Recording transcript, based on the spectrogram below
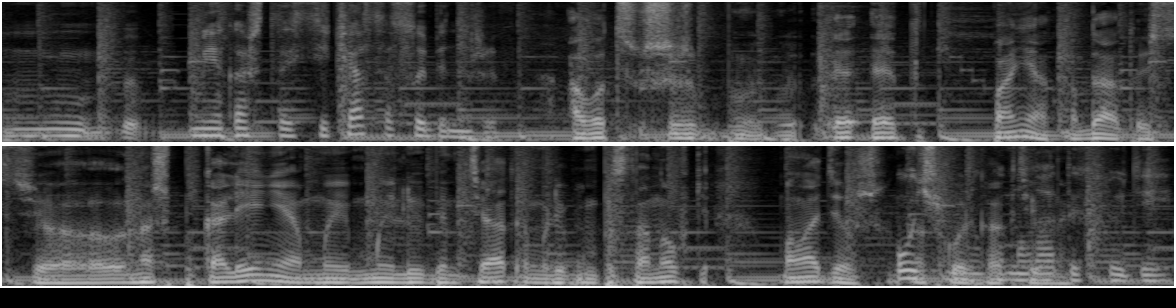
мне кажется, сейчас особенно жив. А вот э, это понятно, да, то есть э, наше поколение, мы, мы любим театр, мы любим постановки. Молодежь, Очень много активна? молодых людей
